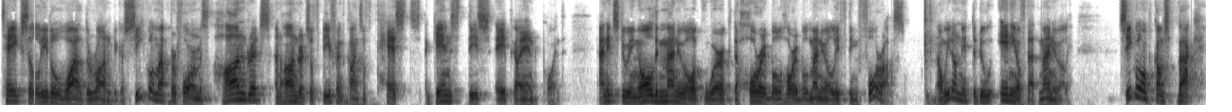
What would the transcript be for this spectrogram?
takes a little while to run because SQL Map performs hundreds and hundreds of different kinds of tests against this API endpoint. And it's doing all the manual work, the horrible, horrible manual lifting for us. Now, we don't need to do any of that manually. SQL Map comes back,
